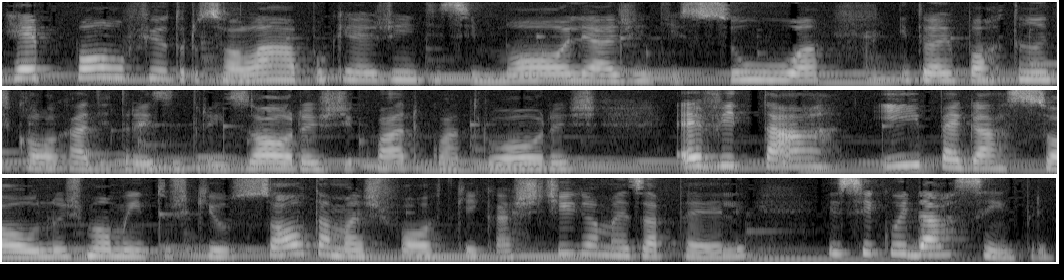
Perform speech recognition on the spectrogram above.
repor o filtro solar, porque a gente se molha, a gente sua, então é importante colocar de 3 em 3 horas, de 4 em 4 horas, evitar ir pegar sol nos momentos que o sol está mais forte, que castiga mais a pele e se cuidar sempre.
